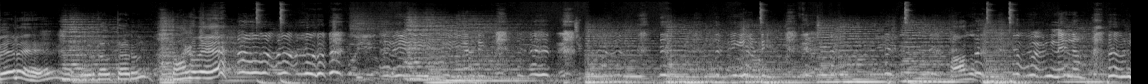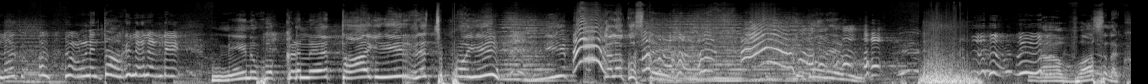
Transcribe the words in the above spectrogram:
వేరే ఎవరు తాగుతారు తాగవే. తాగ. నేనా? తాగలేనండి. నేను ఒక్కడనే తాగి రెచ్చిపోయి నీ పక్కలకు వస్తే. నా వాసనకు.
